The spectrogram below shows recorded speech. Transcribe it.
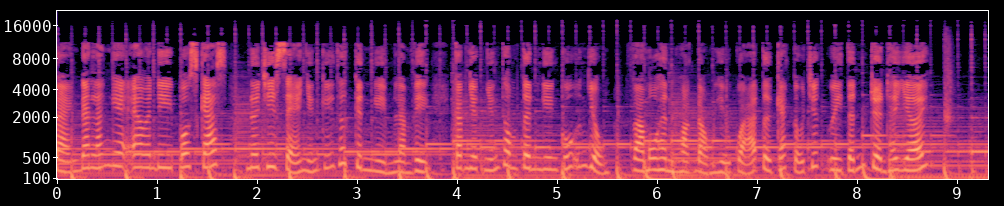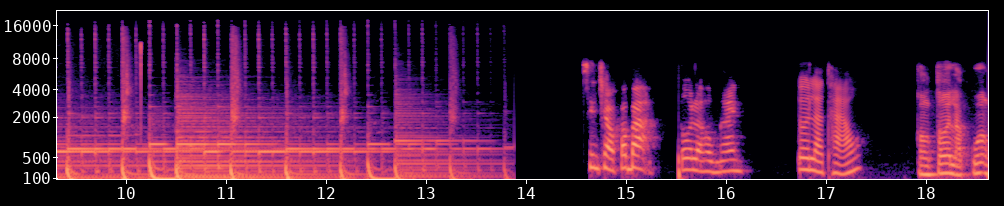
Bạn đang lắng nghe L&D Podcast, nơi chia sẻ những kiến thức kinh nghiệm làm việc, cập nhật những thông tin nghiên cứu ứng dụng và mô hình hoạt động hiệu quả từ các tổ chức uy tín trên thế giới. Xin chào các bạn, tôi là Hồng Anh. Tôi là Thảo. Còn tôi là Quân.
